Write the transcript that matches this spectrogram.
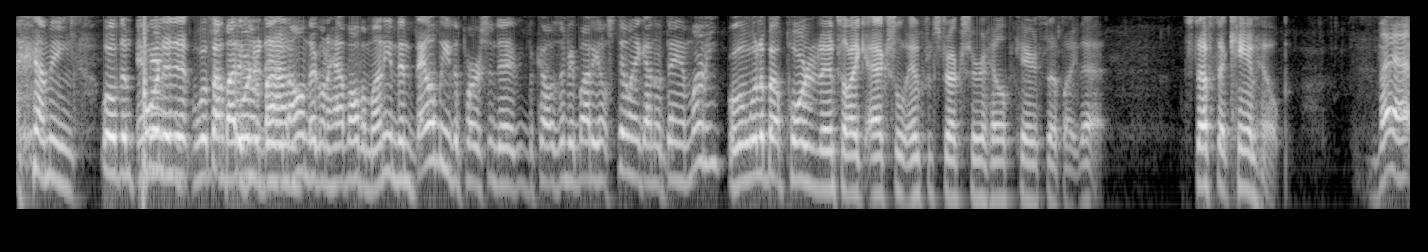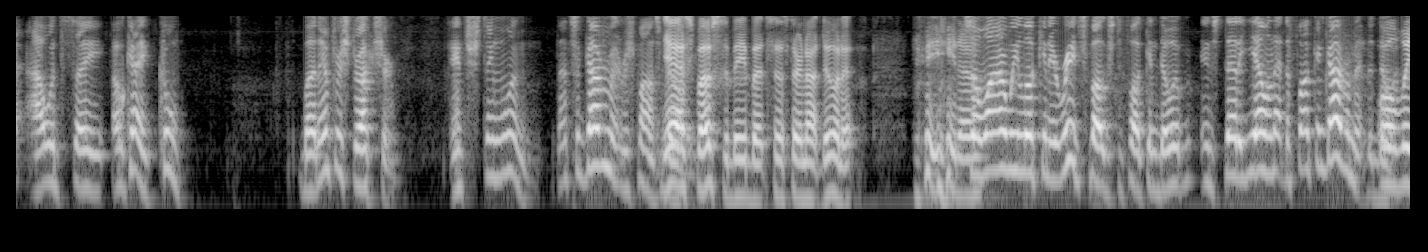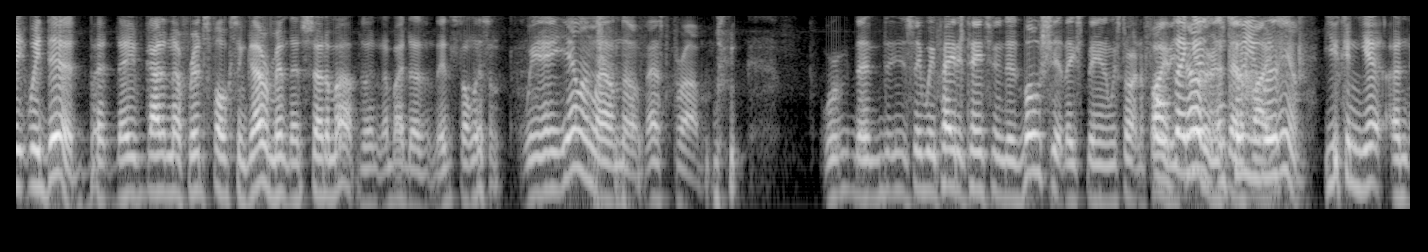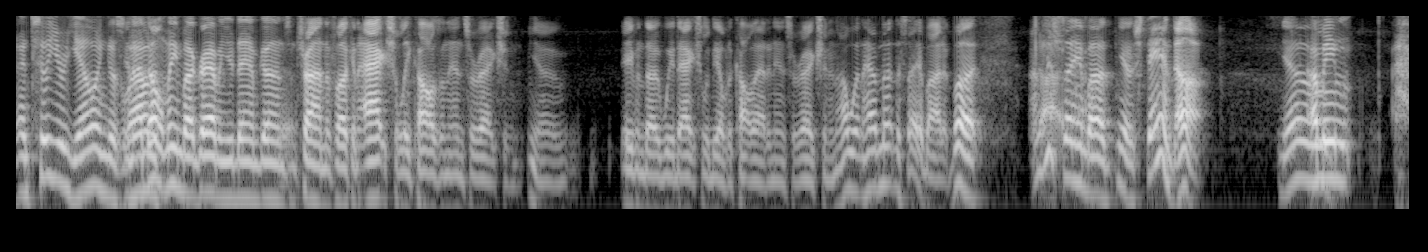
I mean, well, then pouring then it in. What somebody's going to buy it on. They're going to have all the money, and then they'll be the person that because everybody else still ain't got no damn money. Well, then what about pouring it into like actual infrastructure, healthcare, and stuff like that? Stuff that can help. That I would say, okay, cool. But infrastructure, interesting one. That's a government responsibility. Yeah, it's supposed to be, but since they're not doing it, you know. So why are we looking at rich folks to fucking do it instead of yelling at the fucking government to do well, it? Well, we we did, but they've got enough rich folks in government that shut them up. Nobody doesn't. They just don't listen. We ain't yelling loud enough. That's the problem. We're, the, you see, we paid attention to the bullshit they spend. and We're starting to Well, fight the each thing other is, instead until of fighting listen, them. you can yet un, until you're yelling as And I don't as, mean by grabbing your damn guns and trying to fucking actually cause an insurrection. You know, even though we'd actually be able to call that an insurrection, and I wouldn't have nothing to say about it. But I'm just uh, saying about you know, stand up. You know, I mean,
